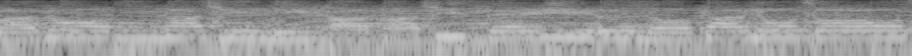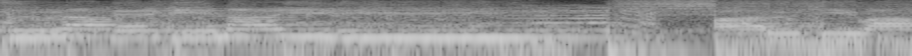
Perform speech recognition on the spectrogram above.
はどんな死に方しているのか予想すらできない。ある日は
